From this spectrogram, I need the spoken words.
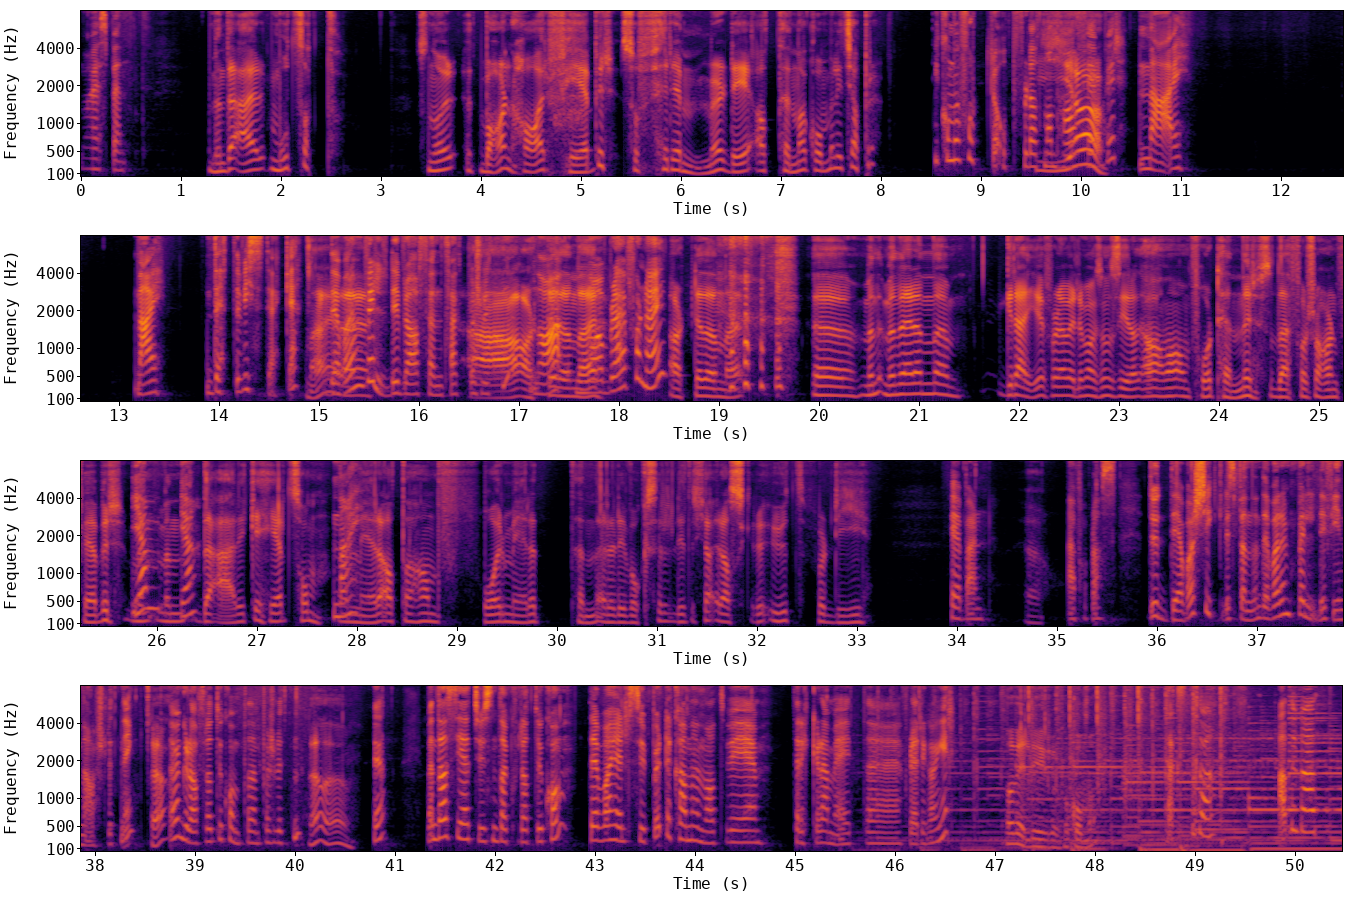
Nå er jeg spent. Men det er motsatt. Så når et barn har feber, så fremmer det at tenna kommer litt kjappere. De kommer fortere opp fordi at man har Ja. feber? Nei. Nei. Dette visste jeg ikke. Nei, Det var en er veldig bra fun fact på Ja, slutten. artig, nå, den der. nå ble jeg fornøyd. artig, den der. uh, men, men det er en uh, greie, for det er veldig mange som sier at ja, han får tenner, så derfor så har han feber. Men, Ja, men ja. det er ikke helt sånn. Det er mer at han får mer tenner, eller de vokser litt raskere ut fordi Feberen Ja. er på plass. Du, det var skikkelig spennende. Det var en veldig fin avslutning. Ja. Jeg er glad for at du kom på den på slutten. Ja, det, Men da sier jeg tusen takk for at du kom. Det var helt supert. Det kan hende at vi trekker deg med hit eh, flere ganger. Det var veldig hyggelig å få komme. Takk skal du ha. Ha det godt.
